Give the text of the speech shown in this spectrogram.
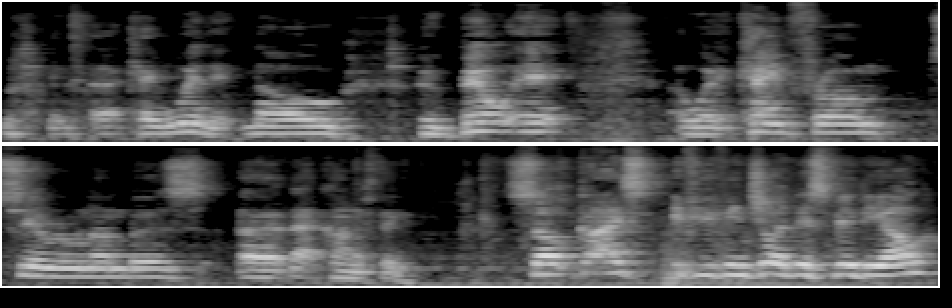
that came with it. No, who built it, where it came from, serial numbers, uh, that kind of thing. So guys, if you've enjoyed this video,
